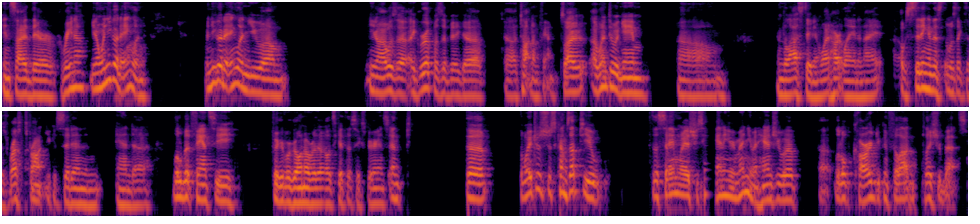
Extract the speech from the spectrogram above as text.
inside their arena. You know when you go to England, when you go to England, you um you know I was a, I grew up as a big uh, uh Tottenham fan, so I I went to a game um in the last stadium, White Hart Lane, and I I was sitting in this. It was like this restaurant you could sit in and and uh, a little bit fancy figured we're going over there. Let's get this experience. And the the waitress just comes up to you the same way as she's handing your menu and hands you a, a little card you can fill out and place your bets.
